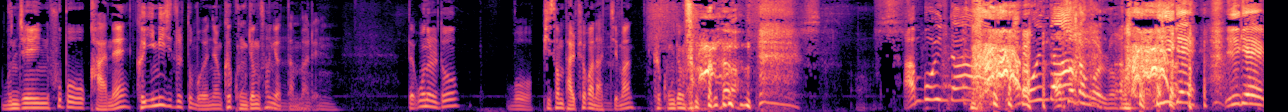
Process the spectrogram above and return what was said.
문재인 후보 간의 그 이미지들도 뭐였냐면 그 공정성이었단 말이에요. 음. 근데 오늘도 뭐 비선 발표가 났지만 그 공정성 안 보인다. 안 보인다. 없었던 걸로. 일개, 일개,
